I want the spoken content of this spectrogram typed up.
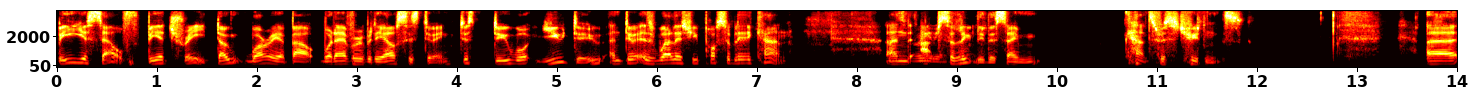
be yourself, be a tree. Don't worry about what everybody else is doing. Just do what you do and do it as well as you possibly can. That's and really absolutely the same counts for students. Uh,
